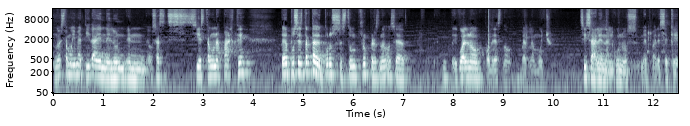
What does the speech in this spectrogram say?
No está muy metida en el. En, o sea, sí está una parte, pero pues se trata de puros Stormtroopers, ¿no? O sea, igual no podrías no verla mucho. Sí salen algunos, me parece que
